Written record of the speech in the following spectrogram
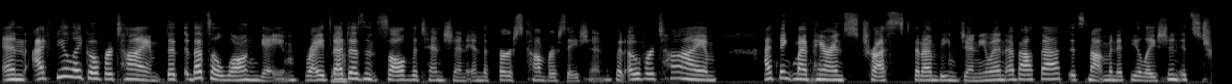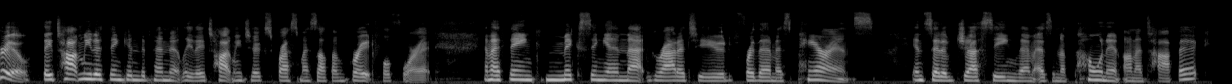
And I feel like over time that that's a long game, right? Yeah. That doesn't solve the tension in the first conversation, but over time, I think my parents trust that I'm being genuine about that. It's not manipulation. It's true. They taught me to think independently. They taught me to express myself. I'm grateful for it. And I think mixing in that gratitude for them as parents instead of just seeing them as an opponent on a topic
